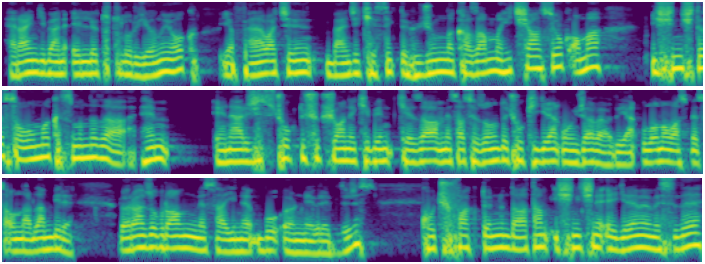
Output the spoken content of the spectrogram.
herhangi bir hani elle tutulur yanı yok. Ya Fenerbahçe'nin bence kesinlikle hücumla kazanma hiç şansı yok ama işin işte savunma kısmında da hem enerjisi çok düşük şu an ekibin. Keza mesela sezonu da çok iyi giren oyuncular verdi. Yani Ulanovas mesela onlardan biri. Lorenzo Brown mesela yine bu örneği verebiliriz. Koç faktörünün daha tam işin içine girememesi de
